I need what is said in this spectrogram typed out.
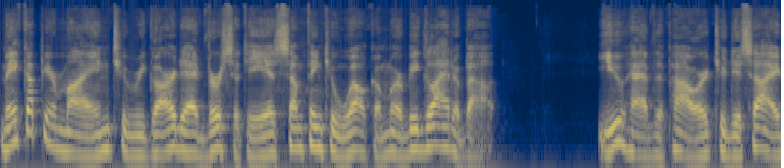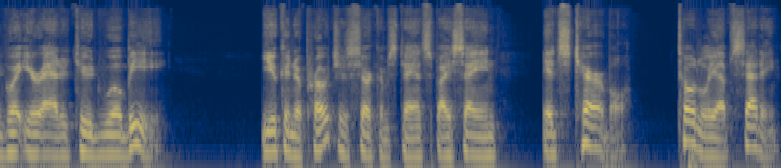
Make up your mind to regard adversity as something to welcome or be glad about. You have the power to decide what your attitude will be. You can approach a circumstance by saying, It's terrible, totally upsetting.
